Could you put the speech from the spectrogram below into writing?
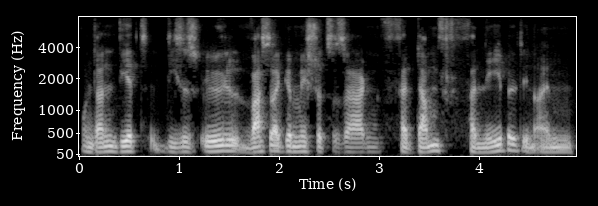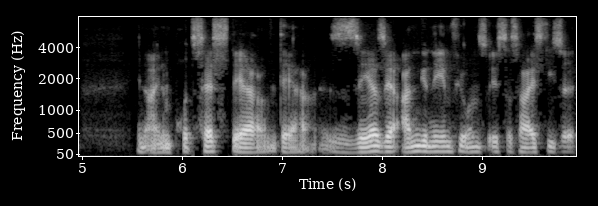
Und dann wird dieses Öl-Wasser-Gemisch sozusagen verdampft, vernebelt in einem in einem Prozess, der, der sehr, sehr angenehm für uns ist. Das heißt, diese,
